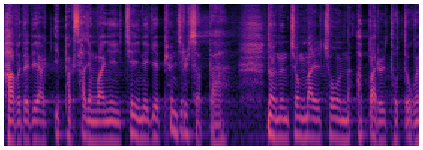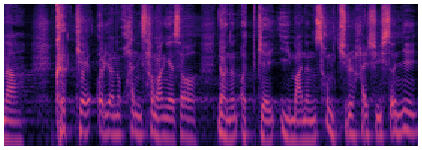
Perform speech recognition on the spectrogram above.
하버드 대학 입학 사정관이 제인에게 편지를 썼다. 너는 정말 좋은 아빠를 뒀더구나. 그렇게 어려운 환 상황에서 너는 어떻게 이 많은 성취를 할 수 있었니?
